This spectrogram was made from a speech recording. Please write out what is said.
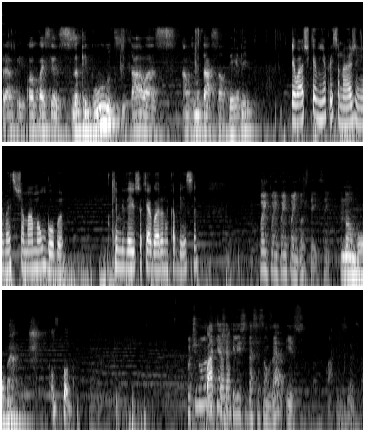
Pra ver qual, quais ser os, os atributos e tal, as, as mutações dele. Eu acho que a minha personagem vai se chamar Mão Boba. Porque me veio isso aqui agora na cabeça. Põe, põe, põe, põe. Gostei, isso aí. Mão boba. Mão Boba. Continuando Quatro, aqui a né? checklist da sessão zero. Isso. Quatro, isso mesmo.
